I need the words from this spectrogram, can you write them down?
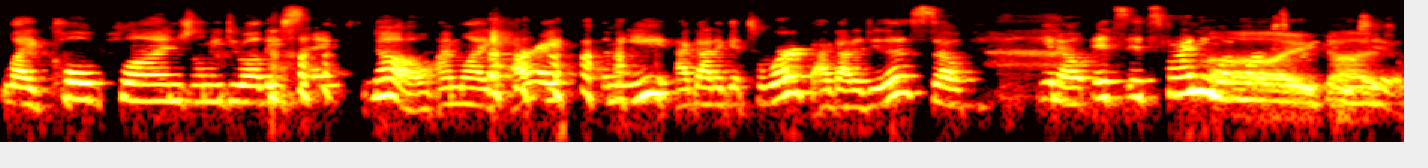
like cold plunge let me do all these things. No i'm like all right let me eat. I got to get to work. I got to do this. So you know it's it's finding what works oh for you too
